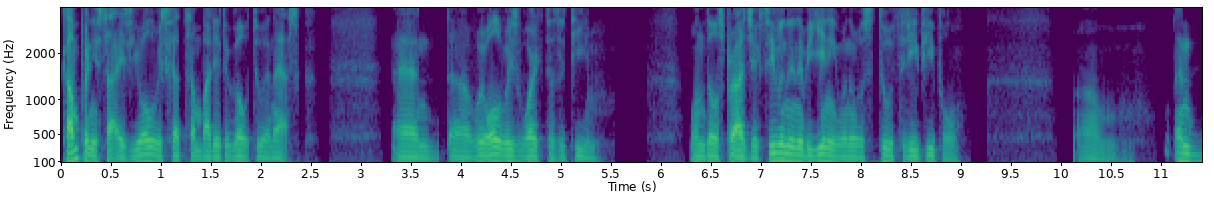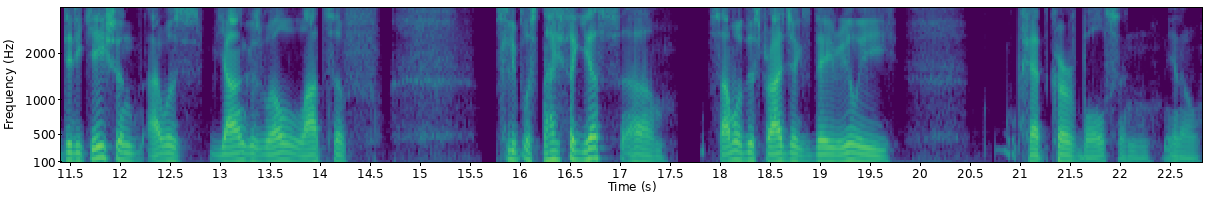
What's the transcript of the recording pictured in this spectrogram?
company size, you always had somebody to go to and ask and uh, we always worked as a team on those projects, even in the beginning when it was two, three people. Um, and dedication, I was young as well, lots of sleepless nights, I guess. Um, some of these projects, they really had curveballs and, you know,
